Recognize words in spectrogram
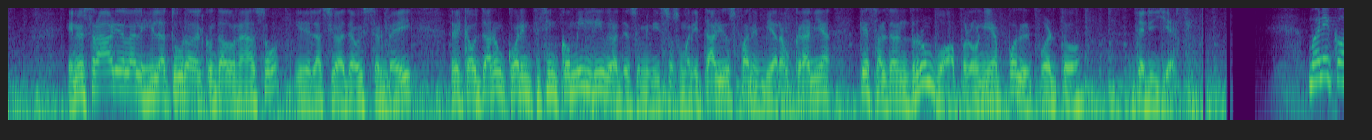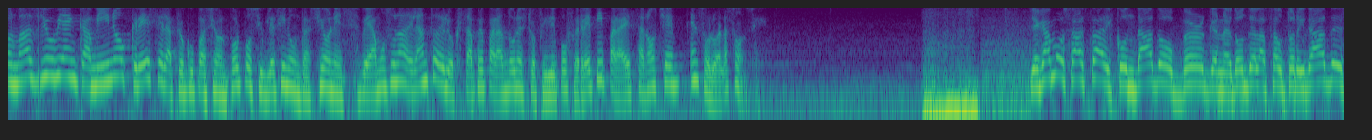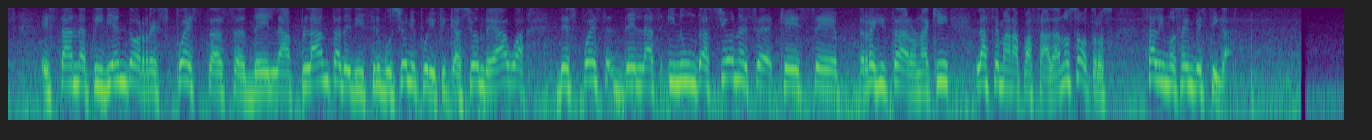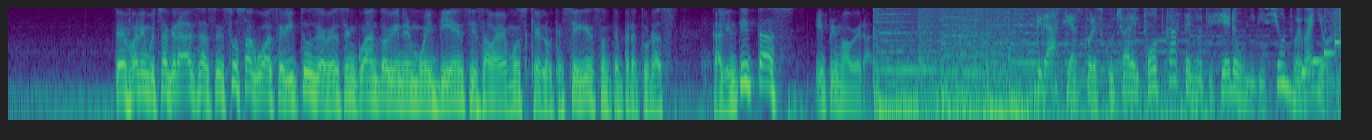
En nuestra área, la legislatura del condado Nassau y de la ciudad de Oyster Bay recaudaron 45 mil libras de suministros humanitarios para enviar a Ucrania que saldrán rumbo a Polonia por el puerto de New Jersey. Bueno, y con más lluvia en camino, crece la preocupación por posibles inundaciones. Veamos un adelanto de lo que está preparando nuestro Filippo Ferretti para esta noche en Solo a las 11. Llegamos hasta el condado Bergen, donde las autoridades están pidiendo respuestas de la planta de distribución y purificación de agua después de las inundaciones que se registraron aquí la semana pasada. Nosotros salimos a investigar. Stephanie, muchas gracias. Esos aguaceritos de vez en cuando vienen muy bien si sabemos que lo que siguen son temperaturas calientitas y primaverales. Gracias por escuchar el podcast del noticiero Univisión Nueva York.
